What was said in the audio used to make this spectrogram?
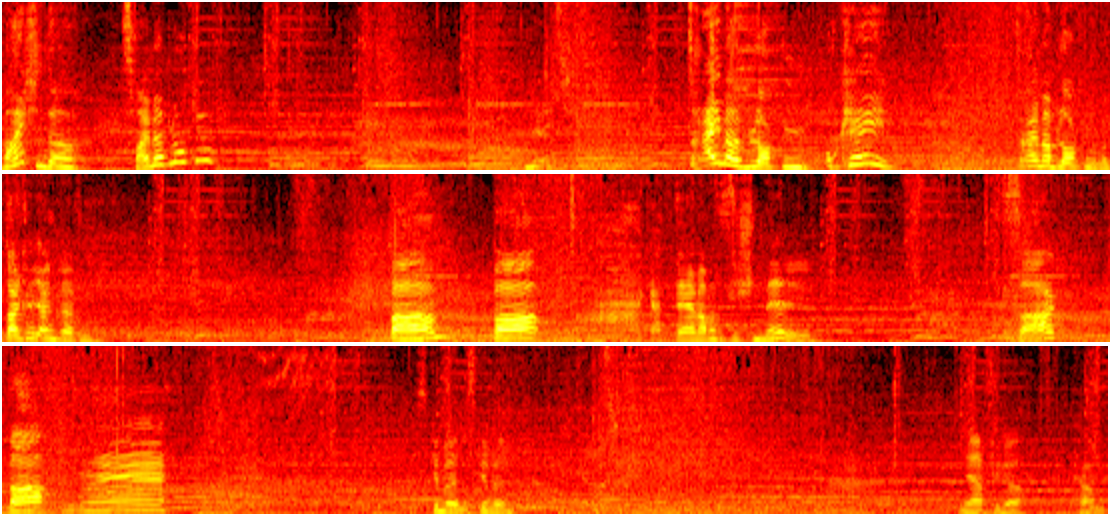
Was mach ich denn da? Zweimal blocken? Dreimal blocken. Okay. Dreimal blocken und dann kann ich angreifen. Bam, bam. Ah, goddammit, aber das so schnell. Zack, bam. Das gehen wir hin, das gehen wir hin. Nerviger Kampf.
